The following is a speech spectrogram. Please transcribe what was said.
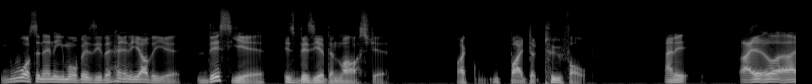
Wasn't any more busy than any other year. This year is busier than last year, like by d- twofold. And it, I, I,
